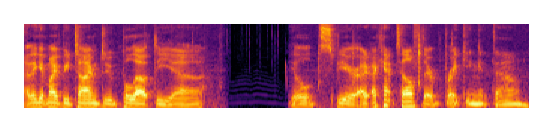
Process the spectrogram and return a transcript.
I think it might be time to pull out the, uh, the old spear. I, I can't tell if they're breaking it down.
